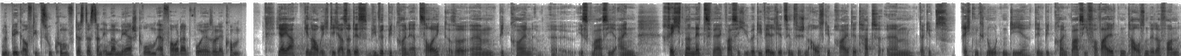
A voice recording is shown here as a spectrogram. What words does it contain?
mit Blick auf die Zukunft, dass das dann immer mehr Strom erfordert? Woher soll er kommen? Ja, ja, genau richtig. Also das, wie wird Bitcoin erzeugt? Also ähm, Bitcoin äh, ist quasi ein Rechnernetzwerk, was sich über die Welt jetzt inzwischen ausgebreitet hat. Ähm, da gibt's Rechenknoten, die den Bitcoin quasi verwalten, Tausende davon.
